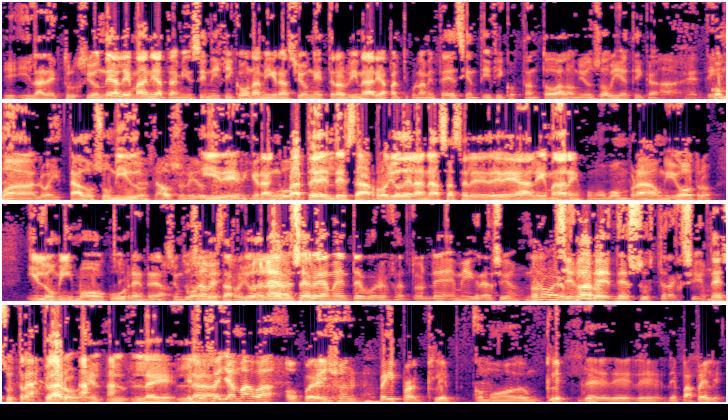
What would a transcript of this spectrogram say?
y, la destrucción de Alemania también significó una migración extraordinaria, particularmente de científicos, tanto a la Unión Soviética como a los Estados Unidos. y de gran oh. parte del desarrollo de la NASA se le debe a alemanes como Von Braun y otros. Y lo mismo ocurre en relación con el desarrollo de la no necesariamente por el factor de emigración, no, no, sino de, sustracción. De claro. Eso se llamaba Operation Paperclip, como un clip de, de papeles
